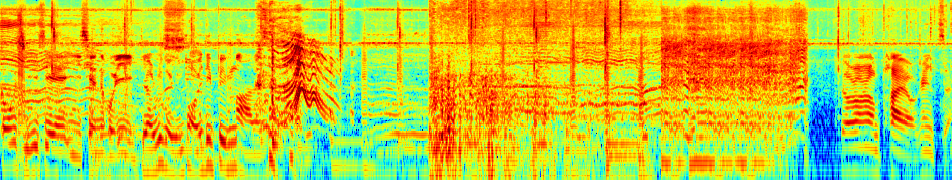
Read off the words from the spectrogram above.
勾起一些以前的回忆。对啊，如果晕倒，一定被骂了。不要让人拍哦，我跟你讲。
